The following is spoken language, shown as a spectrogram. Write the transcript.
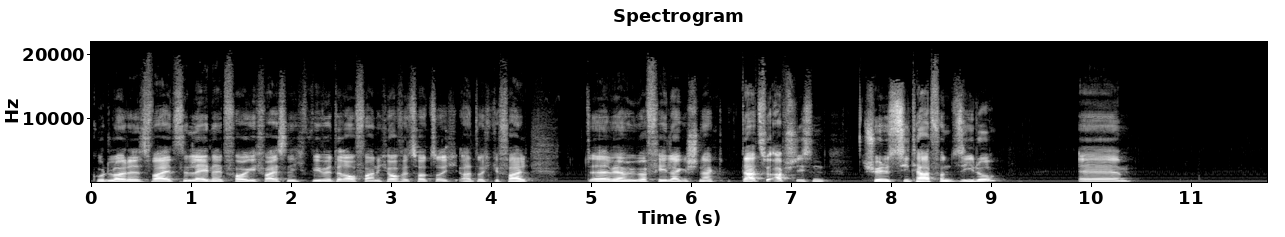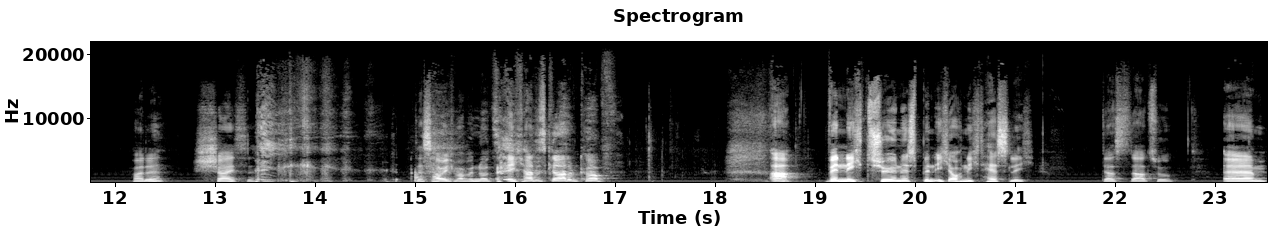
Gut, Leute, es war jetzt eine Late-Night-Folge. Ich weiß nicht, wie wir drauf waren. Ich hoffe, es hat euch, hat euch gefallen. Äh, wir haben über Fehler geschnackt. Dazu abschließend schönes Zitat von Sido. Ähm. Warte. Scheiße. Das habe ich mal benutzt. Ich hatte es gerade im Kopf. Ah, wenn nichts schön ist, bin ich auch nicht hässlich. Das dazu. Ähm.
